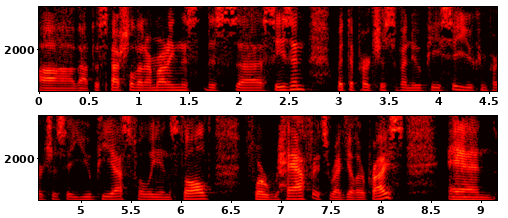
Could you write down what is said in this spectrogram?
uh, about the special that I'm running this this uh, season with the purchase of a new PC. You can purchase a UPS fully installed for half its regular price, and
